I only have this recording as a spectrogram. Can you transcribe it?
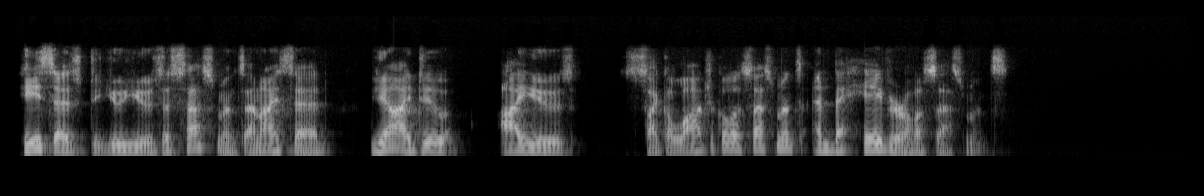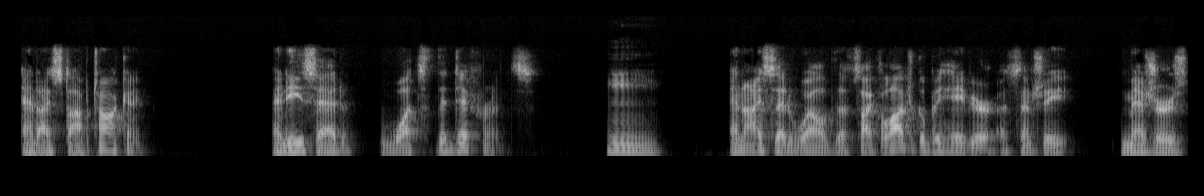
he says, Do you use assessments? And I said, Yeah, I do. I use psychological assessments and behavioral assessments. And I stopped talking. And he said, What's the difference? Hmm. And I said, Well, the psychological behavior essentially measures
